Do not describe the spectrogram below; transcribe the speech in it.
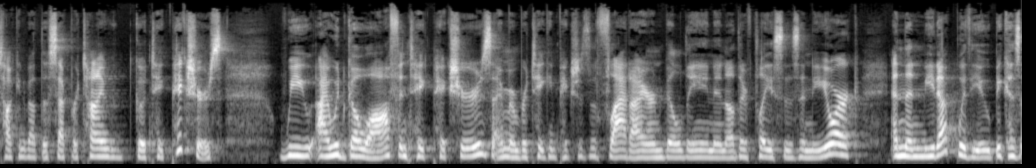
talking about the separate time to go take pictures we I would go off and take pictures. I remember taking pictures of the Flatiron Building and other places in New York, and then meet up with you because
